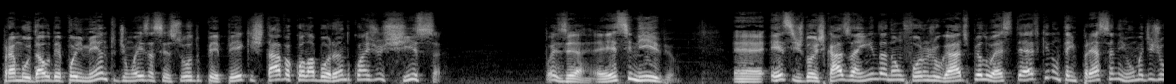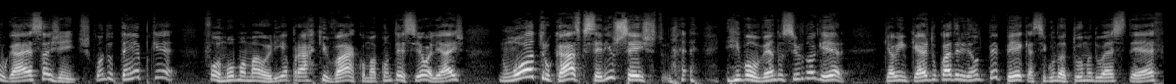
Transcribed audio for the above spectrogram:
para mudar o depoimento de um ex-assessor do PP que estava colaborando com a Justiça. Pois é, é esse nível. É, esses dois casos ainda não foram julgados pelo STF, que não tem pressa nenhuma de julgar essa gente. Quando tem é porque formou uma maioria para arquivar, como aconteceu, aliás, num outro caso, que seria o sexto, né, envolvendo o Ciro Nogueira, que é o inquérito do quadrilhão do PP, que a segunda turma do STF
